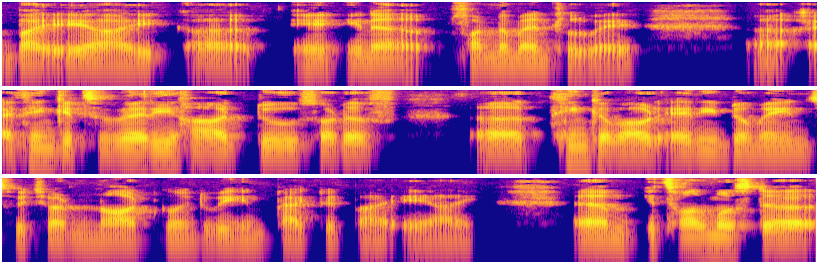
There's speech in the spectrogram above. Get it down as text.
by AI uh, in, in, a fundamental way. Uh, I think it's very hard to sort of uh, think about any domains which are not going to be impacted by AI. Um, it's almost a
